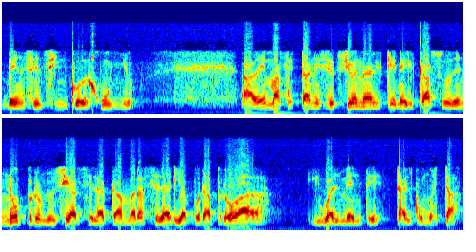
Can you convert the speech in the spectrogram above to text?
vence el 5 de junio. Además es tan excepcional que en el caso de no pronunciarse la Cámara se daría por aprobada igualmente tal como está.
